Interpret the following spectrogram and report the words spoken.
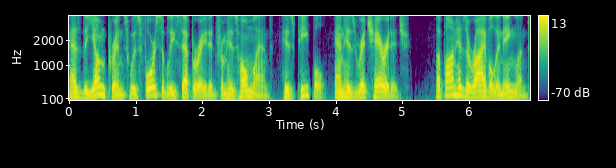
as the young prince was forcibly separated from his homeland, his people, and his rich heritage. Upon his arrival in England,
